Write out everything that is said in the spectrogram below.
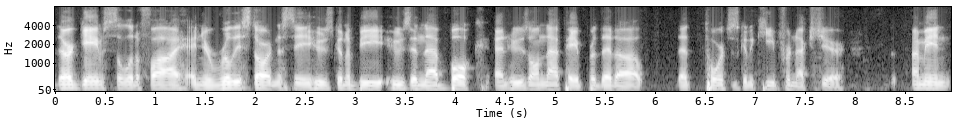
their games solidify, and you're really starting to see who's going to be who's in that book and who's on that paper that uh that Torch is going to keep for next year. I mean,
